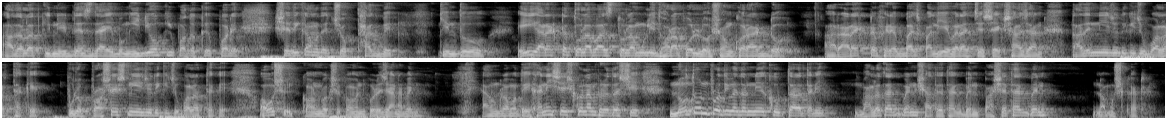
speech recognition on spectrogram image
আদালত কি নির্দেশ দেয় এবং ইডিও কি পদক্ষেপ পড়ে সেদিকে আমাদের চোখ থাকবে। কিন্তু এই আরেকটা তোলাবাজ, তোলামুলি ধরা পড়ল শঙ্কর আড্ড আর আরেকটা ফেরেববাজ পালিয়ে বেড়াচ্ছে শেখ শাহজাহান। তাদের নিয়ে যদি কিছু বলার থাকে, পুরো প্রসেস নিয়ে যদি কিছু বলার থাকে, অবশ্যই কমেন্ট বক্সে কমেন্ট করে জানাবেন। এখনকার মতো এখানেই শেষ করলাম, ফেরত আসছি নতুন প্রতিবেদন নিয়ে খুব তাড়াতাড়ি। ভালো থাকবেন, সাথে থাকবেন, পাশে থাকবেন। নমস্কার।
